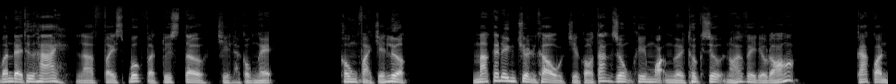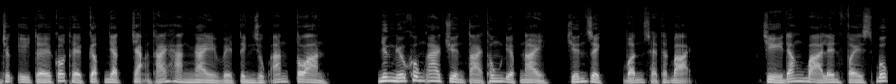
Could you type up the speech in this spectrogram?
Vấn đề thứ hai là Facebook và Twitter chỉ là công nghệ, không phải chiến lược. Marketing truyền khẩu chỉ có tác dụng khi mọi người thực sự nói về điều đó. Các quan chức y tế có thể cập nhật trạng thái hàng ngày về tình dục an toàn, nhưng nếu không ai truyền tải thông điệp này, chiến dịch vẫn sẽ thất bại. Chỉ đăng bài lên Facebook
